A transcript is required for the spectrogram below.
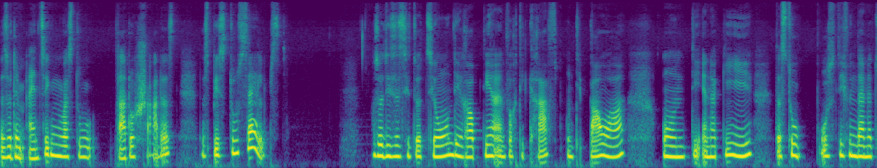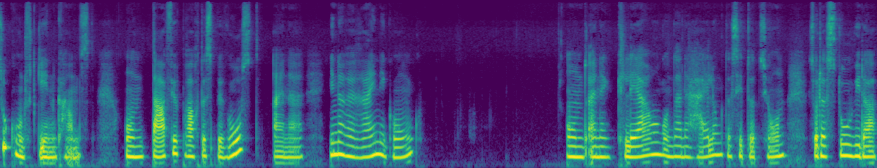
also dem einzigen, was du dadurch schadest, das bist du selbst. Also diese Situation, die raubt dir einfach die Kraft und die Power und die Energie, dass du positiv in deine Zukunft gehen kannst. Und dafür braucht es bewusst eine innere Reinigung und eine Klärung und eine Heilung der Situation, so dass du wieder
